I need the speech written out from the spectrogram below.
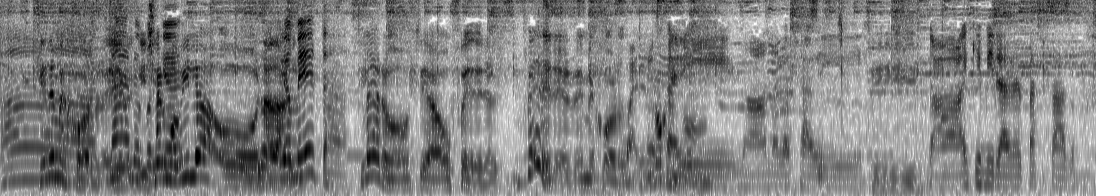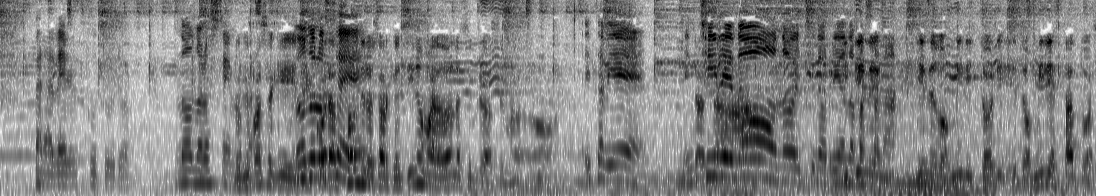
Ah, ¿Quién es mejor? Eh, claro, ¿Guillermo porque Vila o Nadal? metas. Claro, o sea, o Federer. Federer es mejor. Igual no Lógico. sabí, no, no lo sabí. Sí. No, hay que mirar al pasado para ver el futuro. No, no lo sé. Lo que pasa es que no, en no el lo corazón sé. de los argentinos Maradona siempre va a ser Maradona. Está bien. En Está- Chile no, no, el chino río Y no tiene, pasa nada. tiene 2000 historias, eh, 2000 estatuas,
